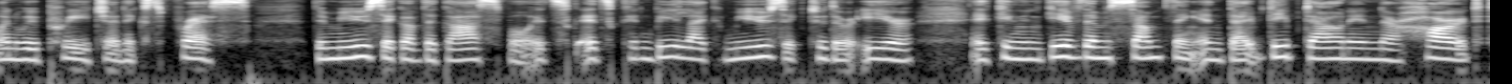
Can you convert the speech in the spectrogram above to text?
when we preach and express the music of the gospel. It's it can be like music to their ear. It can give them something in deep down in their heart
